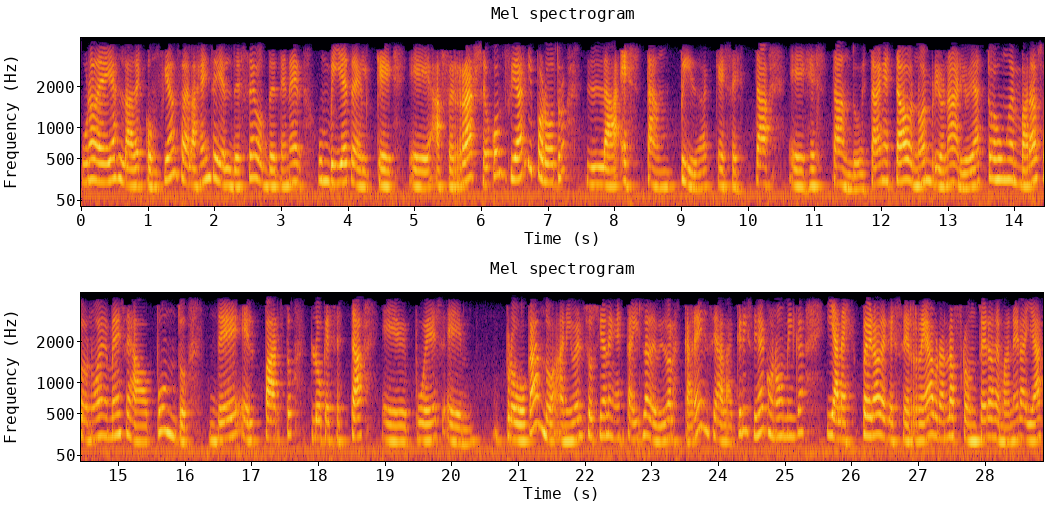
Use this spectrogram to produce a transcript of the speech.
una de ellas la desconfianza de la gente y el deseo de tener un billete en el que eh, aferrarse o confiar y por otro la estampida que se está eh, gestando, está en estado no embrionario, ya esto es un embarazo de nueve meses a punto del el parto, lo que se está eh, pues eh, provocando a nivel social en esta isla debido a las carencias, a la crisis económica y a la espera de que se reabran las fronteras de manera ya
